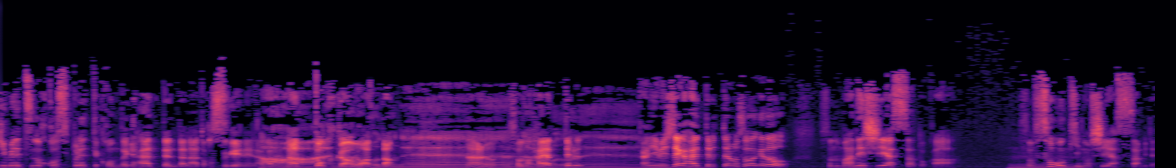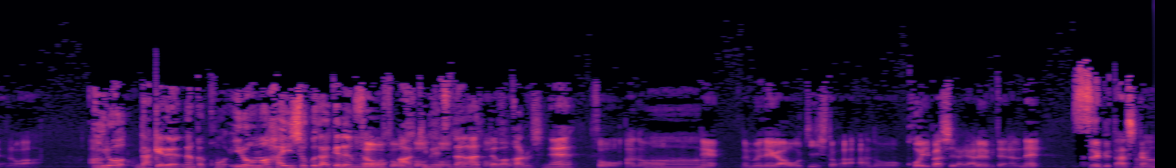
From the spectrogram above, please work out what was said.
鬼滅のコスプレってこんだけ流行ってんだなとかすげえね、なんか納得感はあったなるほど。ね。なるほどその流行ってるアニメ自体が流行ってるってのもそうだけど、その真似しやすさとか、その早期のしやすさみたいなのは、あ色だけで、なんかこの色の配色だけでも、そうあ、鬼滅だなってわかるしね。そう、あの、ね、胸が大きい人が、あの、恋柱やるみたいなのね、すぐ確かにう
